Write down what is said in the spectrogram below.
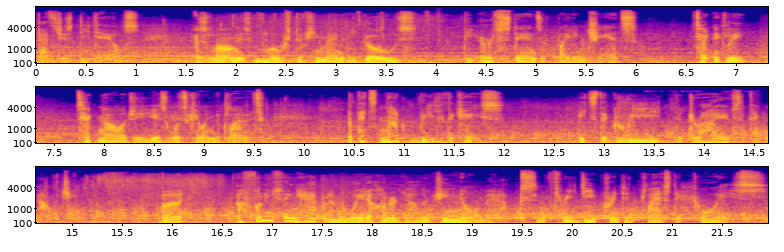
that's just details. As long as most of humanity goes, the Earth stands a fighting chance. Technically, technology is what's killing the planet. But that's not really the case. It's the greed that drives the technology. But a funny thing happened on the way to $100 genome maps and 3D printed plastic toys.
